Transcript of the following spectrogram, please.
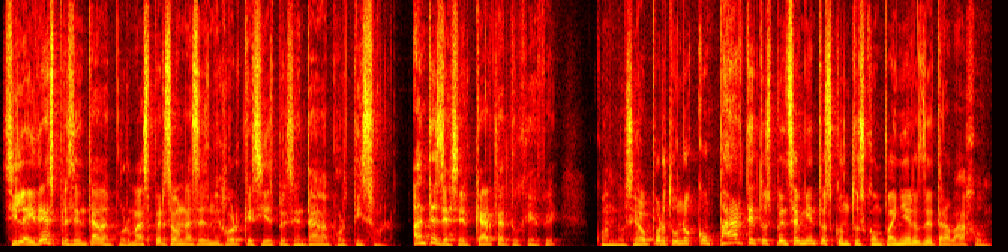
Si la idea es presentada por más personas es mejor que si es presentada por ti solo. Antes de acercarte a tu jefe, cuando sea oportuno, comparte tus pensamientos con tus compañeros de trabajo.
